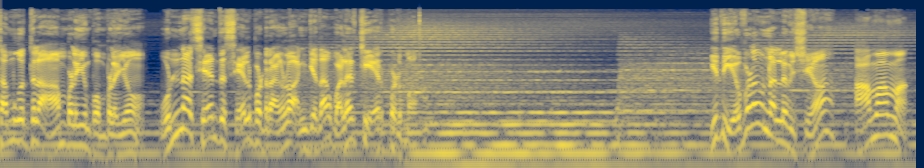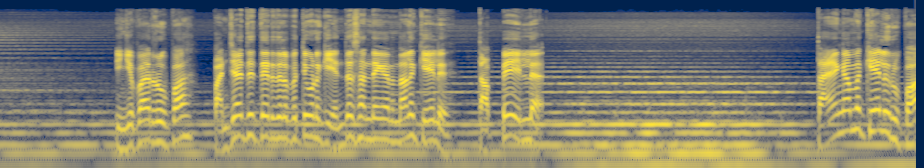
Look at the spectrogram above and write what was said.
சமூகத்துல ஆம்பளையும் பொம்பளையும் ஒன்னா சேர்ந்து செயல்படுறாங்களோ அங்கேதான் வளர்ச்சி ஏற்படுமா? இது எவ்வளவு நல்ல விஷயம்? ஆமா ஆமா இங்க பாரு ரூபா பஞ்சாயத்து தேர்தலை பத்தி உனக்கு எந்த சந்தேகம் இருந்தாலும் கேளு. தப்பே இல்ல. தயங்காம கேளு ரூபா.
